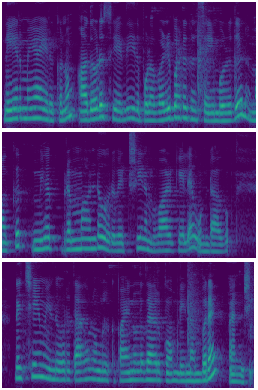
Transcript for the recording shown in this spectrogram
நேர்மையாக இருக்கணும். அதோடு சேர்ந்து இது போல் வழிபாடுகள் செய்யும் பொழுது நமக்கு மிக பிரம்மாண்ட ஒரு வெற்றி நம்ம வாழ்க்கையில் உண்டாகும். நிச்சயம் இந்த ஒரு தகவல் உங்களுக்கு பயனுள்ளதாக இருக்கும் அப்படின்னு நம்புகிறேன் நன்றி.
